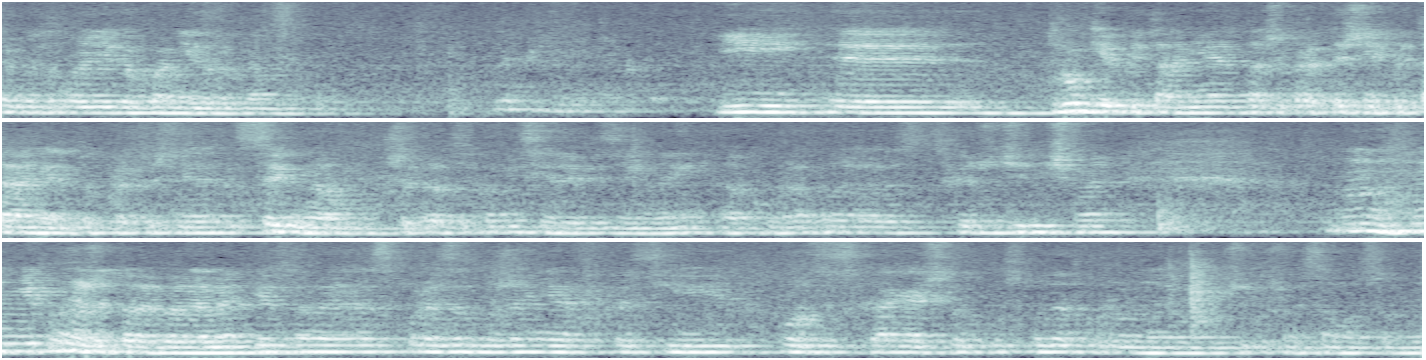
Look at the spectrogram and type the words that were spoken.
jakby to powiedzieć, dokładnie zrobiona. I y, drugie pytanie, znaczy praktycznie pytanie, to praktycznie sygnał przy pracy komisji rewizyjnej akurat e, stwierdziliśmy, mm, nie powiem, że to element jest, ale spore zadłużenie w kwestii pozyskania środków z podatku rolnego, przypuśćmy są osoby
